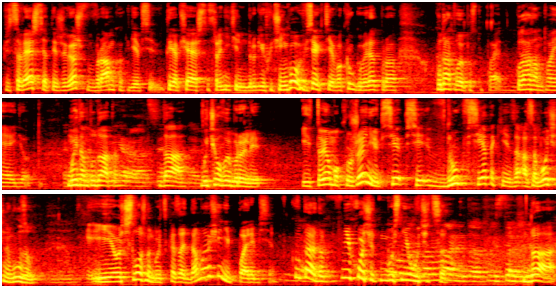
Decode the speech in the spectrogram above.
Представляешь себе, ты живешь в рамках, где все, ты общаешься с родителями других учеников, и все к тебе вокруг говорят про куда твой поступает, куда там твоя идет. Мы там туда-то. Да, вы что выбрали? И в твоем окружении все, все, вдруг все такие за- озабочены вузом. И очень сложно будет сказать, да мы вообще не паримся. Куда это? Не хочет, пусть не Ну, у нас учится. да, пусть живет, Да.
